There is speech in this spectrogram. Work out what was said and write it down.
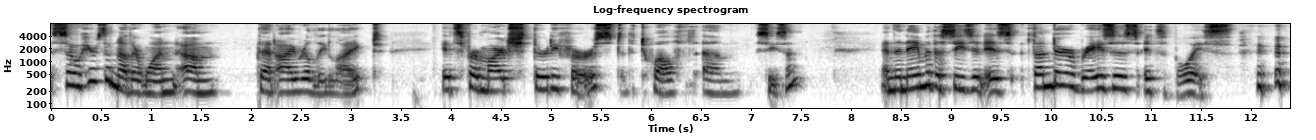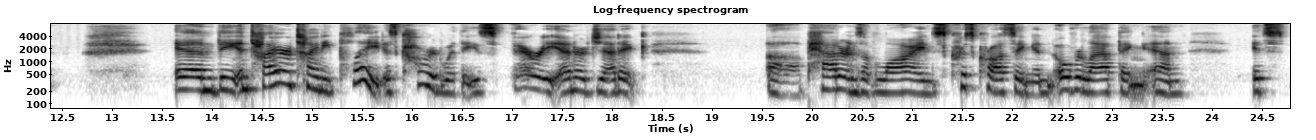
so here's another one um, that I really liked. It's for March 31st, the 12th um, season. And the name of the season is Thunder Raises Its Voice. and the entire tiny plate is covered with these very energetic uh, patterns of lines crisscrossing and overlapping. And it's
